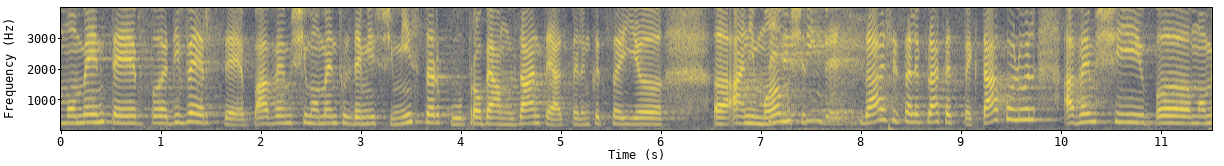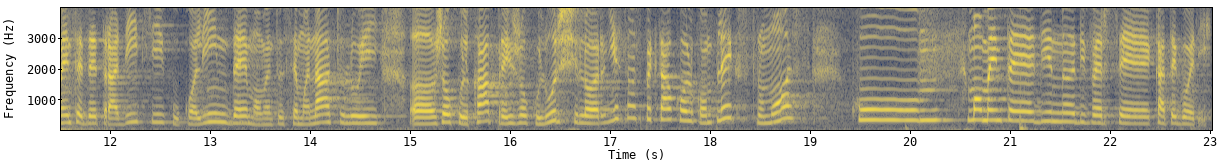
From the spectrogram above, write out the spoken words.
momente uh, diverse. Avem și momentul de Miss și Mister cu probe amuzante, astfel încât să-i uh, uh, animăm și, da, și să le placă spectacolul. Avem și uh, momente de tradiții cu colinde, momentul semănatului, uh, jocul caprei, jocul urșilor. Este un spectacol complex, frumos, cu momente din diverse categorii.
